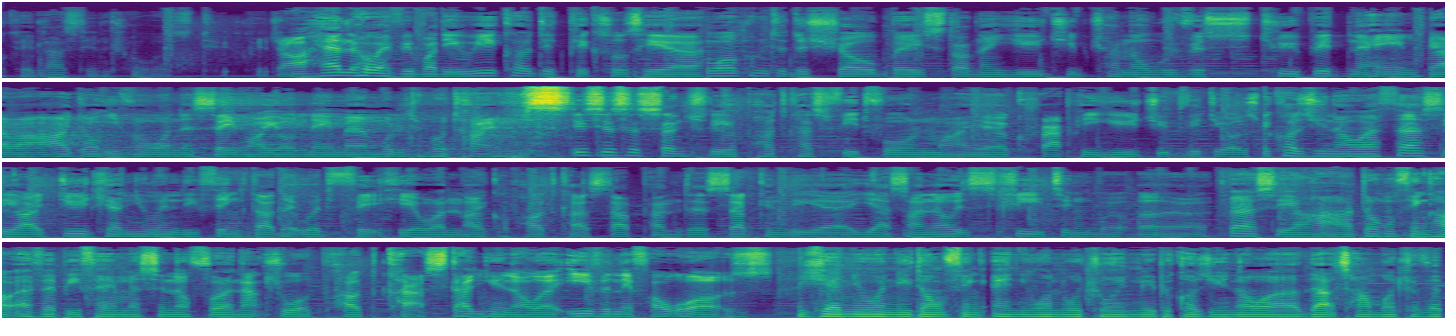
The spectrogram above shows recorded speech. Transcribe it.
Okay, last intro was too quick. Oh, hello everybody, Recoded Pixels here. Welcome to the show based on a YouTube channel with a stupid name. Yeah, I don't even want to say my own name uh, multiple times. This is essentially a podcast feed for my uh, crappy YouTube videos because, you know, uh, firstly, I do genuinely think that they would fit here on like a podcast app, and uh, secondly, uh, yes, I know it's cheating, but uh, firstly, I, I don't think I'll ever be famous enough for an actual podcast, and you know, uh, even if I was, I genuinely don't think anyone will join me because, you know, that's how much of a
